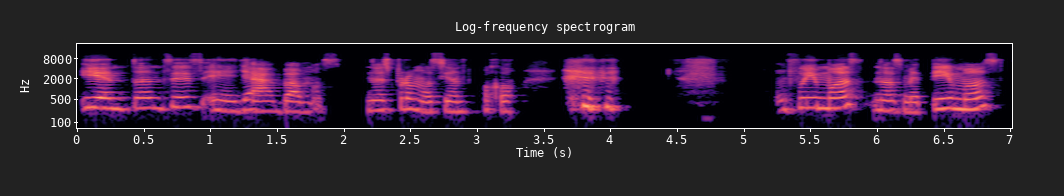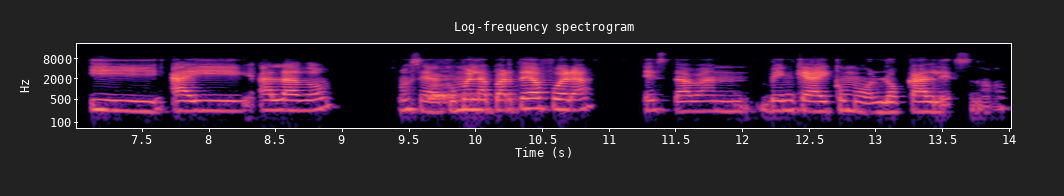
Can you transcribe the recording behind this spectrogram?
Y entonces eh, ya vamos, no es promoción, ojo. Fuimos, nos metimos y ahí al lado, o sea, como en la parte de afuera, estaban, ven que hay como locales, ¿no?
